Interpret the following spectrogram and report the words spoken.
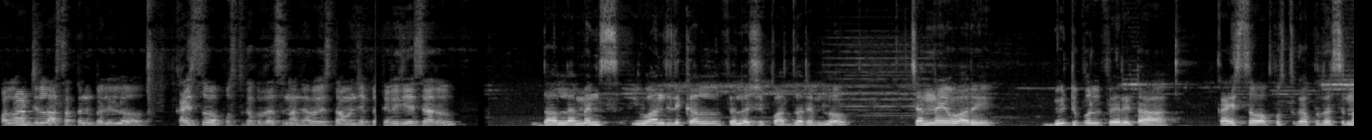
పల్నాడు జిల్లా సత్తెనపల్లిలో క్రైస్తవ పుస్తక ప్రదర్శన నిర్వహిస్తామని చెప్పి తెలియజేశారు. ద లెమన్స్ ఇవాంజలికల్ ఫెలోషిప్ ఆధ్వర్యంలో చెన్నై వారి బ్యూటిఫుల్ పేరిట క్రైస్తవ పుస్తక ప్రదర్శన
